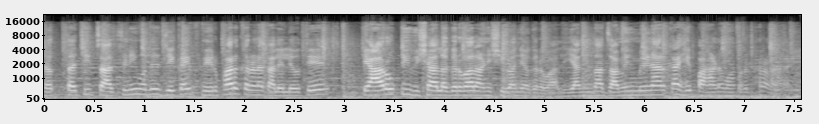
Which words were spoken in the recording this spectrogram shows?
रक्ताची चाचणीमध्ये जे काही फेरफार करण्यात आलेले होते ते आरोपी विशाल अग्रवाल आणि शिवानी अग्रवाल यांना जामीन मिळणार का हे पाहणं महत्त्वाचं ठरणार आहे.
